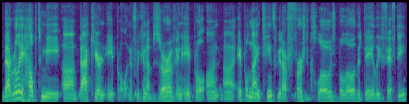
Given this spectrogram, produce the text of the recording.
That really helped me uh, back here in April. And if we can observe in April, on uh, April 19th, we had our first close below the daily 50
